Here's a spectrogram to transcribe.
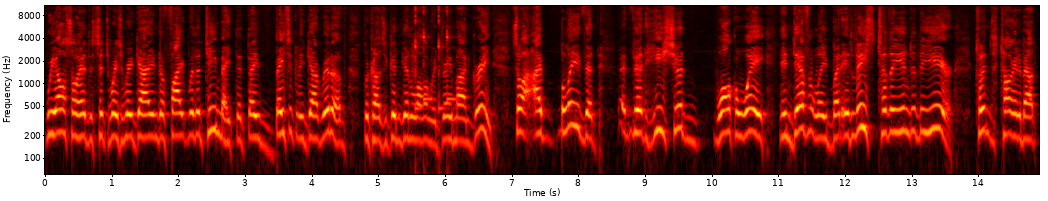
We also had the situation where he got into a fight with a teammate that they basically got rid of because he couldn't get along with Draymond Green. So I believe that that he should walk away indefinitely, but at least to the end of the year. Clinton's talking about,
